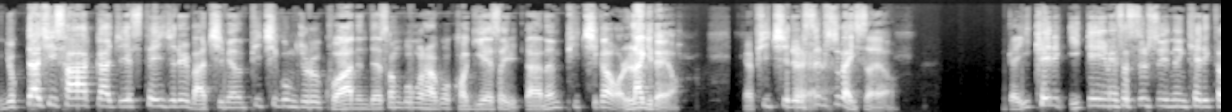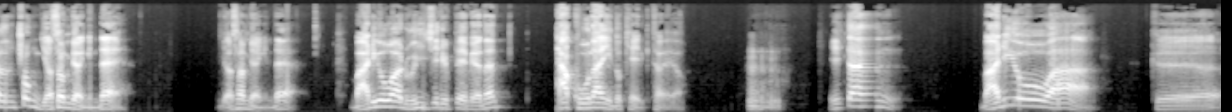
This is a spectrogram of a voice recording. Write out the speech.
6-4까지의 스테이지를 마치면 피치 공주를 구하는데 성공을 하고 거기에서 일단은 피치가 unlock이 돼요. 그러니까 피치를 네. 쓸 수가 있어요. 그러니까 이 캐릭, 이 게임에서 쓸 수 있는 캐릭터는 총 6명인데, 6명인데, 마리오와 루이지를 빼면은 다 고난이도 캐릭터예요. 음, 일단, 마리오와 그,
